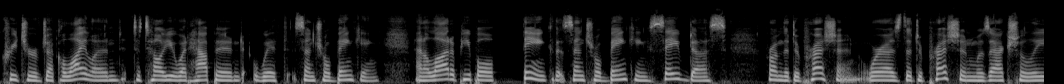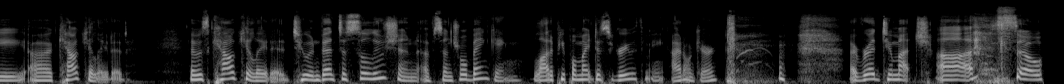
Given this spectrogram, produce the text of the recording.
Creature of Jekyll Island to tell you what happened with central banking. And a lot of people think that central banking saved us from the Depression, whereas the Depression was actually uh, calculated. It was calculated to invent a solution of central banking. A lot of people might disagree with me. I don't care. I've read too much. Uh, so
